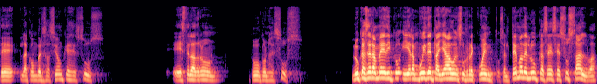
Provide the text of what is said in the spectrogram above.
de la conversación que Jesús, este ladrón, tuvo con Jesús. Lucas era médico y era muy detallado en sus recuentos. El tema de Lucas es Jesús salva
